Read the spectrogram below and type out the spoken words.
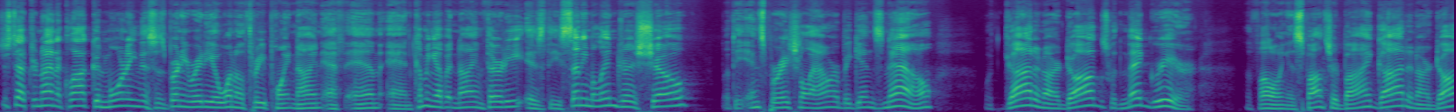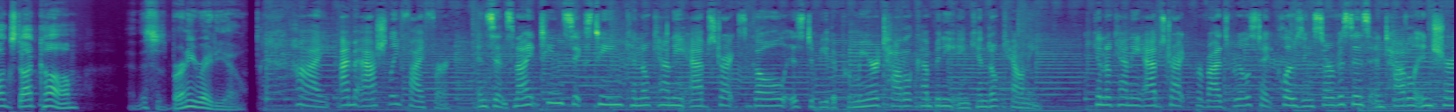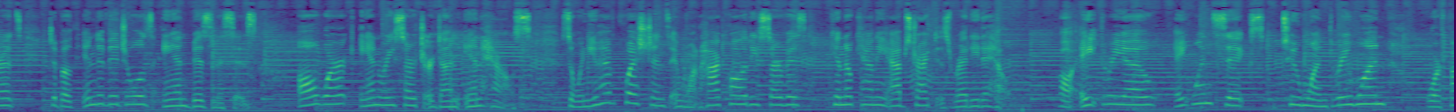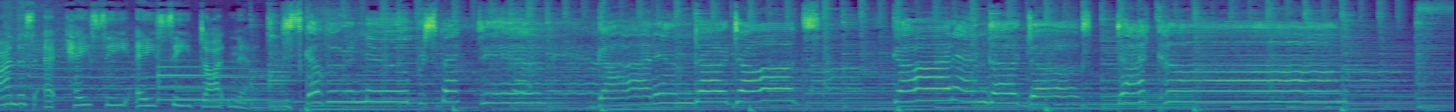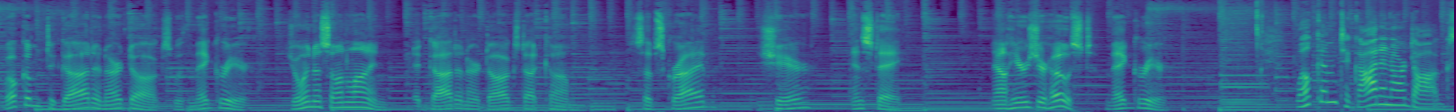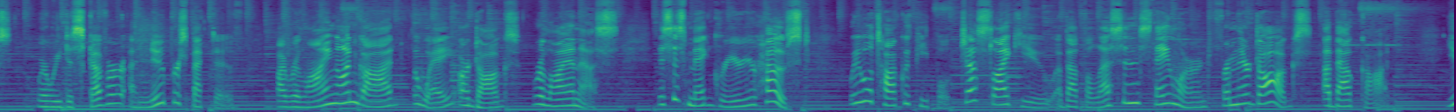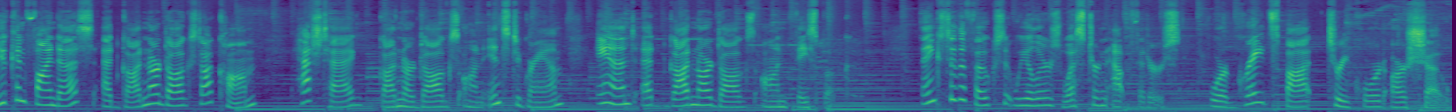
Just after 9 o'clock, good morning. This is Boerne Radio 103.9 FM, and coming up at 9.30 is the Sonny Melendrez Show, but the inspirational hour begins now with God and Our Dogs with Meg Greer. The following is sponsored by GodandOurDogs.com, and this is Bernie Radio. Hi, I'm Ashley Pfeiffer, and since 1916, Kendall County Abstract's goal is to be the premier title company in Kendall County. Kendall County Abstract provides real estate closing services and title insurance to both individuals and businesses. All work and research are done in house. So when you have questions and want high quality service, Kendall County Abstract is ready to help. Call 830 816 2131 or find us at kcac.net. Discover a new perspective. God and our dogs. God and our dogs.com. Welcome to God and Our Dogs with Meg Greer. Join us online at godandourdogs.com. Subscribe, share, and stay. Now here's your host, Meg Greer. Welcome to God and Our Dogs, where we discover a new perspective by relying on God the way our dogs rely on us. This is Meg Greer, your host. We will talk with people just like you about the lessons they learned from their dogs about God. You can find us at godandourdogs.com, hashtag God and Our Dogs on Instagram, and at God and Our Dogs on Facebook. Thanks to the folks at Wheeler's Western Outfitters for a great spot to record our show.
